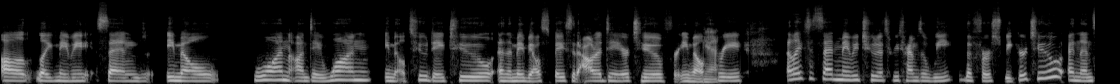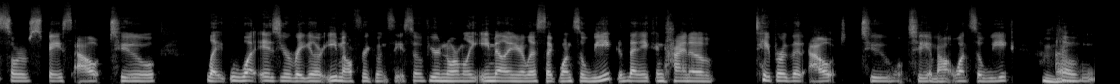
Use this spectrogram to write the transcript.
I'll like maybe send email one on day one, email two, day two, and then maybe I'll space it out a day or two for email yeah. three. I like to send maybe two to three times a week the first week or two, and then sort of space out to like what is your regular email frequency. So if you're normally emailing your list like once a week, then you can kind of taper that out to to about once a week. Mm-hmm. Um,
